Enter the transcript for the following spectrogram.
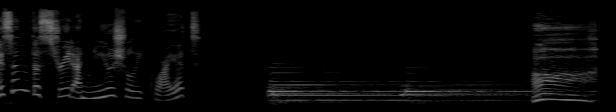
isn't the street unusually quiet? Ah,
